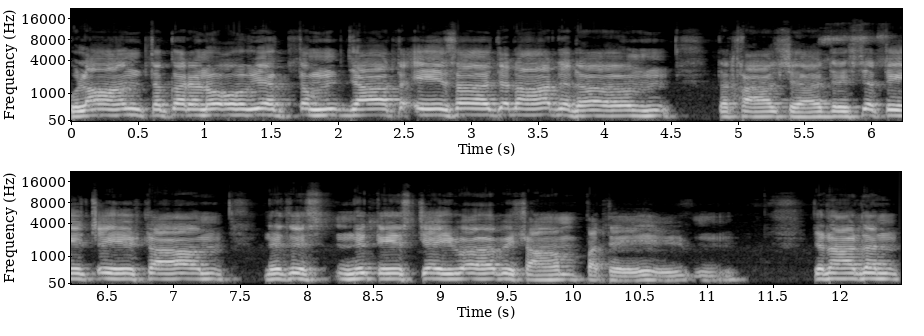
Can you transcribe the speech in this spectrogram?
कुलांत कर्णो व्यक्तम जात ऐसा जनार्दन। तथा दृश्यते चेष्टा नीतिश्च विषाम पते। जनार्दन,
